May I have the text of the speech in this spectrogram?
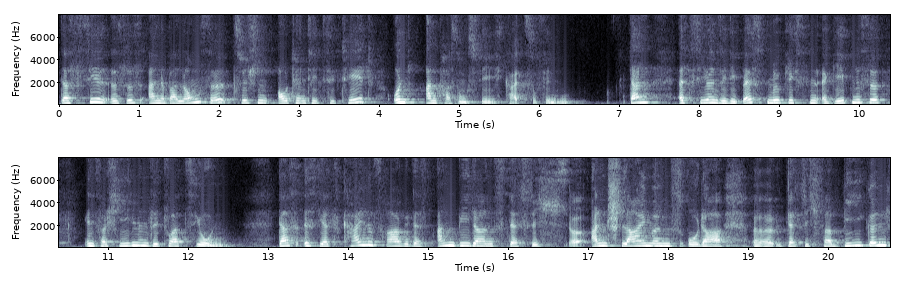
Das Ziel ist es, eine Balance zwischen Authentizität und Anpassungsfähigkeit zu finden dann erzielen Sie die bestmöglichsten Ergebnisse in verschiedenen Situationen. Das ist jetzt keine Frage des Anbiederns, des sich äh, Anschleimens oder äh, des sich Verbiegens.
